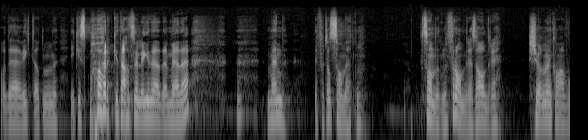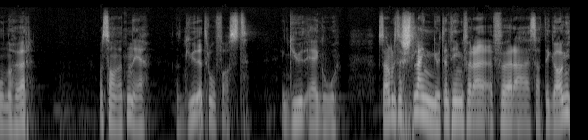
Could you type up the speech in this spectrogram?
Og det er viktig at en ikke sparker den som ligger nede, med det. Men det er fortsatt sannheten. Sannheten forandrer seg aldri, sjøl om den kan være vond å høre. Og sannheten er at Gud er trofast. Gud er god. Så jeg har lyst til å slenge ut en ting før jeg, før jeg setter i gang,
